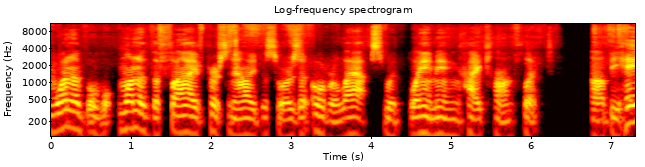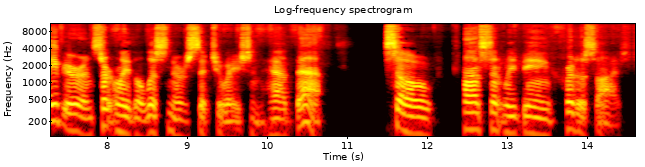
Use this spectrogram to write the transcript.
one of the one of the five personality disorders that overlaps with blaming high conflict uh, behavior, and certainly the listener's situation had that. So constantly being criticized.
